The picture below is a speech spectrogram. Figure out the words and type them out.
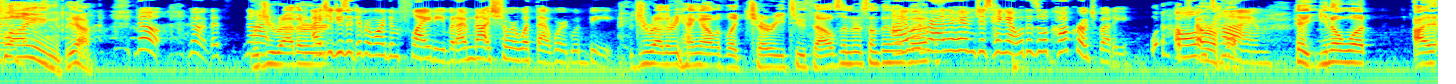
genuine. flying. Yeah. No, no, that's not. Would you rather- I should use a different word than flighty, but I'm not sure what that word would be. Would you rather he hang out with like Cherry 2000 or something like that? I that? would rather him just hang out with his little cockroach buddy How all the time. Hey, you know what? I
